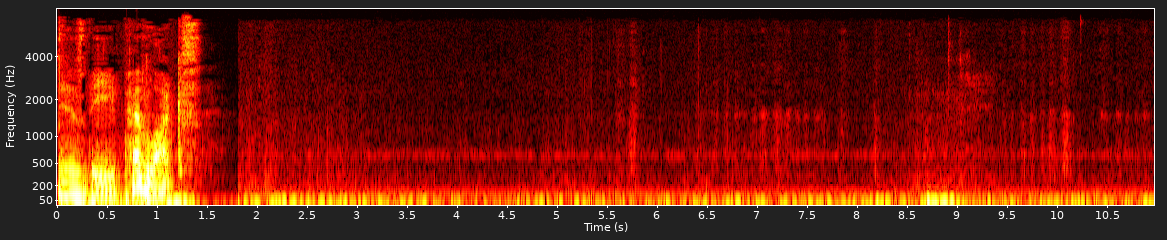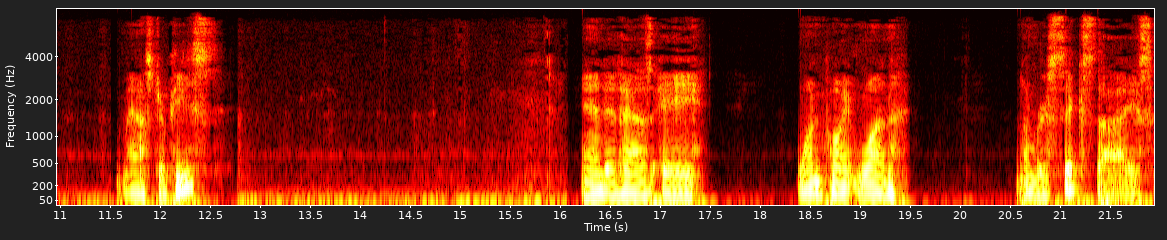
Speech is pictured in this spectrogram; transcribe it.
is the Penlux masterpiece. And it has a 1.1 number 6 size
